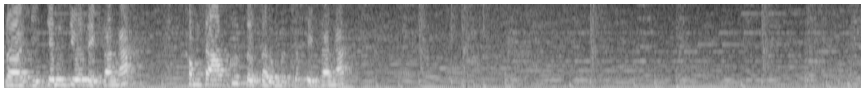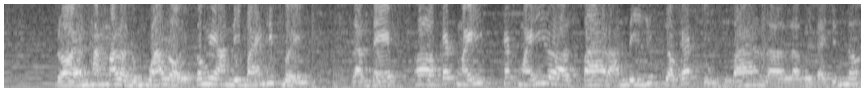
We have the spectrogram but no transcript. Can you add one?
Rồi chị Trinh chưa tìm ra ngách. Không sao cứ từ từ mình sẽ tìm ra ngách. Rồi anh Thắng nói là đúng quá rồi. Có nghĩa anh đi bán thiết bị làm đẹp. À, các máy các máy uh, spa là anh đi giúp cho các chủ spa là là về tài chính đó.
